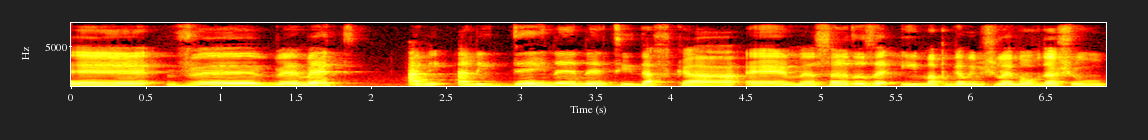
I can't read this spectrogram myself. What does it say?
אה, ובאמת אני אני די נהניתי דווקא אה, מהסרט הזה עם הפגמים שלו עם העובדה שהוא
